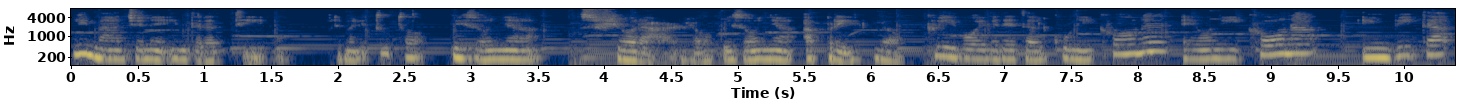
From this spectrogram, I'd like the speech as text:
l'immagine interattivo. Prima di tutto bisogna sfiorarlo, bisogna aprirlo. Qui voi vedete alcune icone e ogni icona invita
